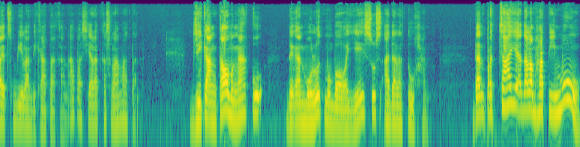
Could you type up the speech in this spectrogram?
ayat 9 dikatakan, apa syarat keselamatan? Jika engkau mengaku dengan mulutmu bahwa Yesus adalah Tuhan dan percaya dalam hatimu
